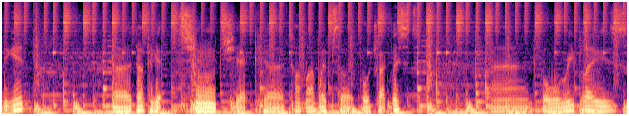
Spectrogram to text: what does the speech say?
Tuning in. Uh, don't forget to check uh, Timeline website for track list and for replays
